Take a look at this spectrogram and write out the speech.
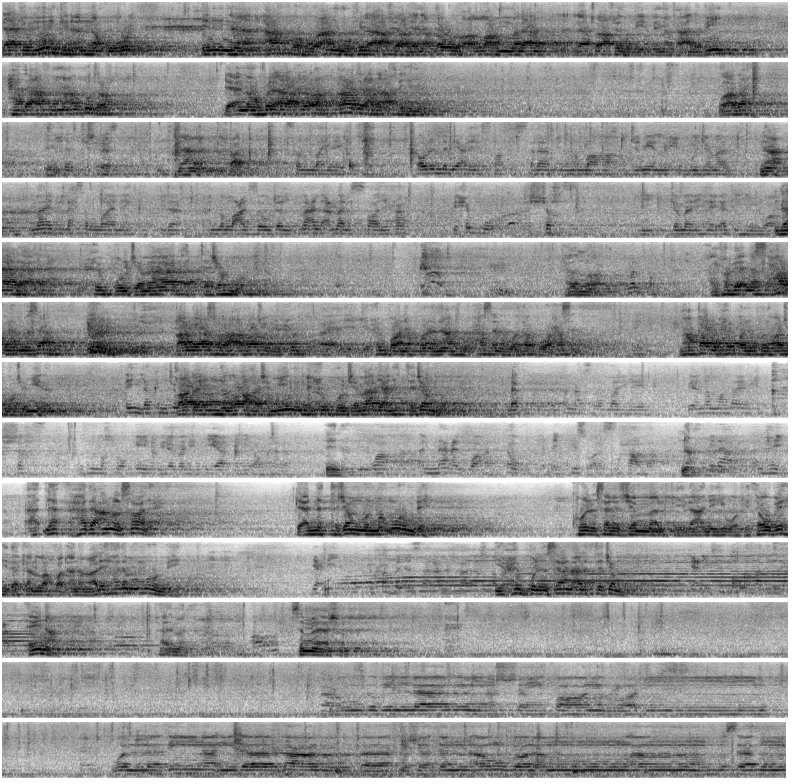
لكن ممكن أن نقول إن عفوه عنه في الآخرة يعني قوله اللهم لا لا تؤاخذه بما فعل بي هذا عفو مع القدرة. لأنه في الآخرة قادر على أخذه منه. واضح؟ نعم خالد. أحسن الله إليك. قول النبي عليه الصلاة والسلام إن الله جميل يحب الجمال. نعم. ما يدل أحسن الله إليك إذا أن الله عز وجل مع الأعمال الصالحة يحب الشخص لجمال هيئته و... لا لا لا. يحب الجمال التجمل هذا المراد الفرق؟ الفرق بين الصحابة لما سألوا قالوا يا رسول الله الرجل يحب يحب أن يكون ناله حسنا وثوبه حسنا. ما قال يحب أن يكون وجهه جميلا؟ أي لكن قال إن الله جميل يحب الجمال يعني التجمل. لكن أن أحسن الله إليك. بأن الله لا يحب الشخص مثل المخلوقين بجمال ثيابه أو كذا. إيه نعم. والنعل والثوب يعني في سؤال الصحابة. نعم. من الهيئة. لا هذا عمل صالح. لأن التجمل مأمور به. كون الإنسان يتجمل في لعنه وفي ثوبه إذا كان الله قد أنعم عليه هذا مأمور به. يعني يحب الإنسان على هذا. يحب الإنسان على التجمل. أي نعم. هذا معنى سمى يا أشرف أعوذ بالله من الشيطان الرجيم. والذين إذا فعلوا فاحشة أو ظلموا أنفسهم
